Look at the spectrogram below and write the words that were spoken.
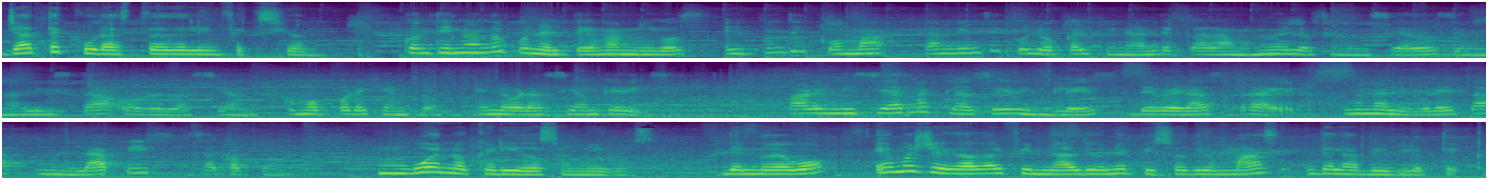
ya te curaste de la infección. Continuando con el tema amigos, el punto y coma también se coloca al final de cada uno de los enunciados de una lista o relación, como por ejemplo en la oración que dice, para iniciar la clase de inglés deberás traer una libreta, un lápiz, sacapuntas. Bueno queridos amigos, de nuevo hemos llegado al final de un episodio más de la biblioteca.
